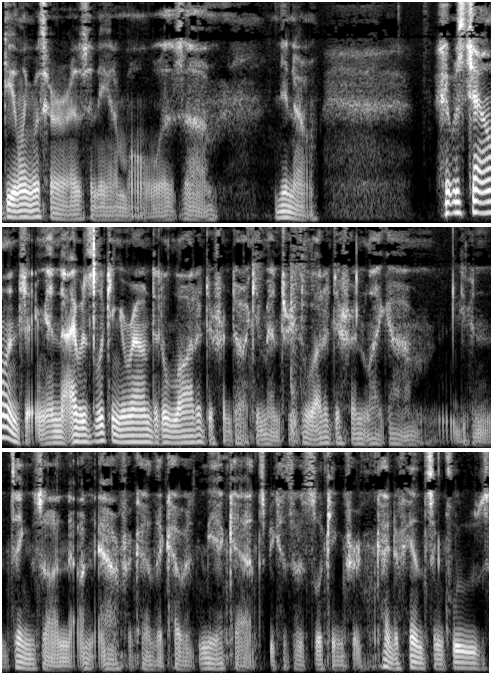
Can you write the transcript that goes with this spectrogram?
dealing with her as an animal was um, you know, it was challenging. And I was looking around at a lot of different documentaries, a lot of different, like, um, even things on, on Africa that covered meerkats because I was looking for kind of hints and clues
